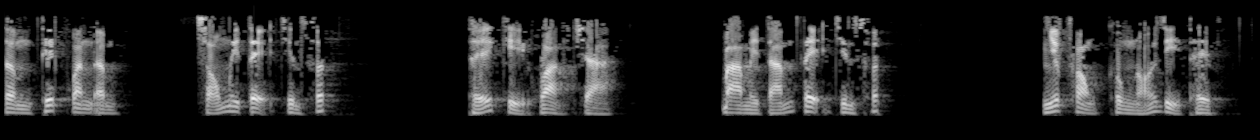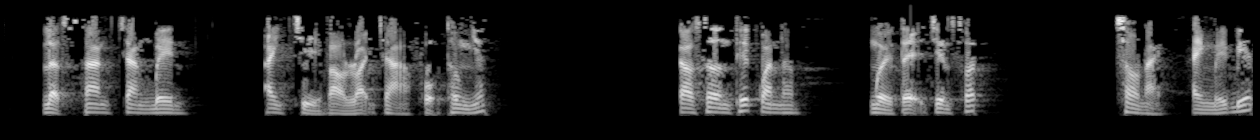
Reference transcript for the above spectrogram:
sâm thiết quan âm, 60 tệ trên suất. Thế kỷ hoàng trà, 38 tệ trên suất. Nhiếp phòng không nói gì thêm, lật sang trang bên, anh chỉ vào loại trà phổ thông nhất. Cao Sơn thiết quan âm, 10 tệ trên suất. Sau này anh mới biết,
